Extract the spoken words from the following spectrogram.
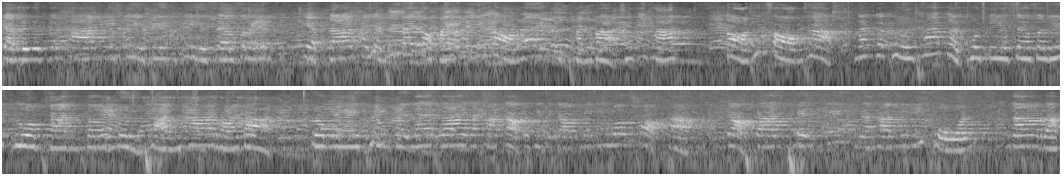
อย่าลืมนะคะมีกี่บินกี่เซลล์สลิปเก็บได้ค่ะอย่างที่ได้บอกไปวันนี้ต่อแรก1,000บาทใช่ไหมคะ อที่ 2 ค่ะ นั่นก็คือถ้าเกิดคุณมีเซลล์สลิปรวมกันเกิน 1,500 บาท ตรงนี้คุณไปแลกได้นะคะกับกิจกรรมมินิเวิร์กช็อปค่ะ กับการเพนติ้งนะคะมินิโขนน่ารัก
